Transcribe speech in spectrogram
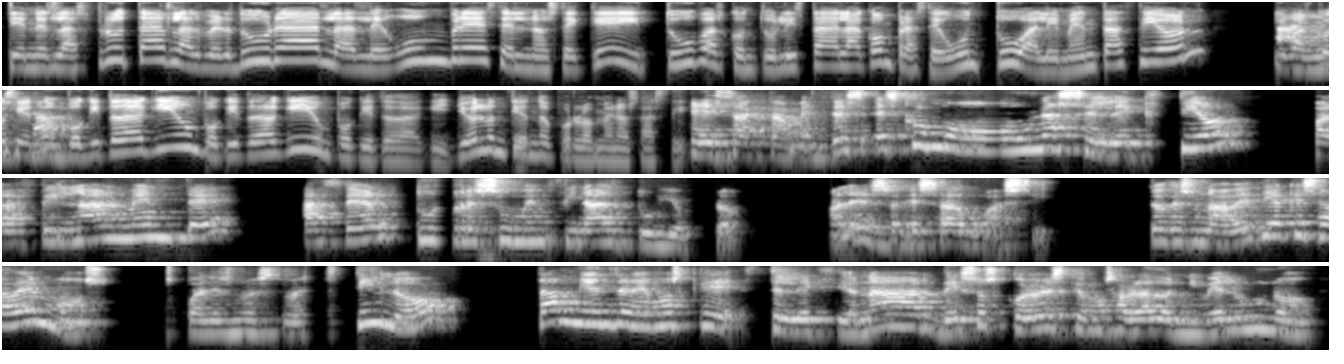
Tienes las frutas, las verduras, las legumbres, el no sé qué, y tú vas con tu lista de la compra según tu alimentación y vas cogiendo un poquito de aquí, un poquito de aquí y un poquito de aquí. Yo lo entiendo por lo menos así. Exactamente. Es, como una selección para finalmente hacer tu resumen final tuyo propio. ¿Vale? Eso es algo así. Entonces, una vez ya que sabemos cuál es nuestro estilo, también tenemos que seleccionar de esos colores que hemos hablado en nivel 1,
